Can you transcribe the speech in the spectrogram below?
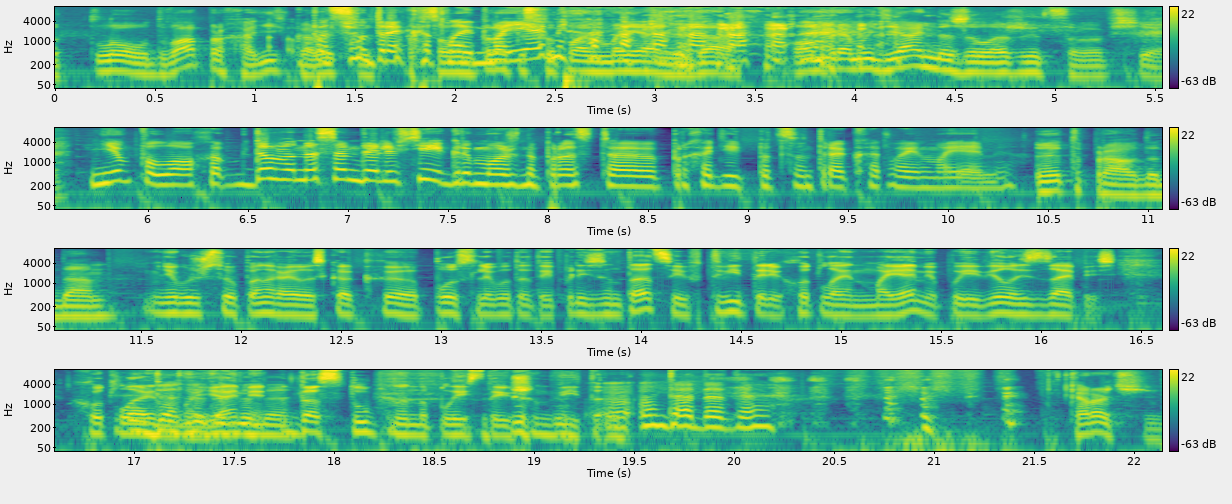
э, Тлоу 2 проходить, короче, саундтрек под Hotline Miami. Hotline Miami, да. Он прям идеально же ложится вообще. Неплохо. Да, на самом деле все игры можно просто проходить под саундтрек Hotline Miami. Это правда, да. Мне больше всего понравилось, как э, после вот этой презентации в Твиттере Hotline Miami появилась запись. Hotline Да-да-да-да-да. Miami доступна на PlayStation Vita. Да-да-да. Короче,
